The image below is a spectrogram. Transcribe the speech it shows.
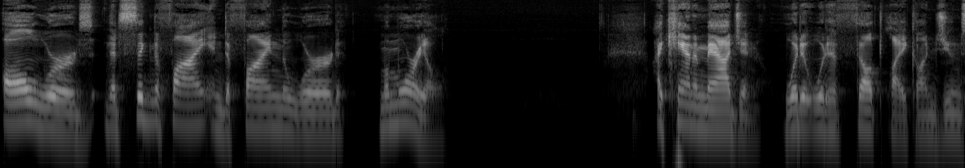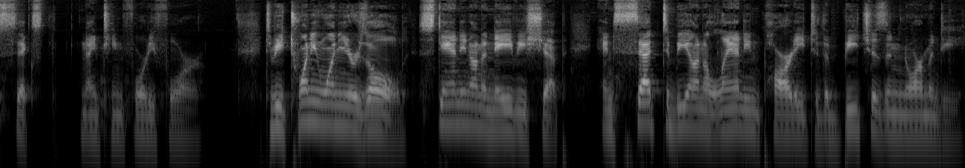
All words that signify and define the word memorial. I can't imagine what it would have felt like on June 6, 1944, to be 21 years old, standing on a Navy ship and set to be on a landing party to the beaches in Normandy.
